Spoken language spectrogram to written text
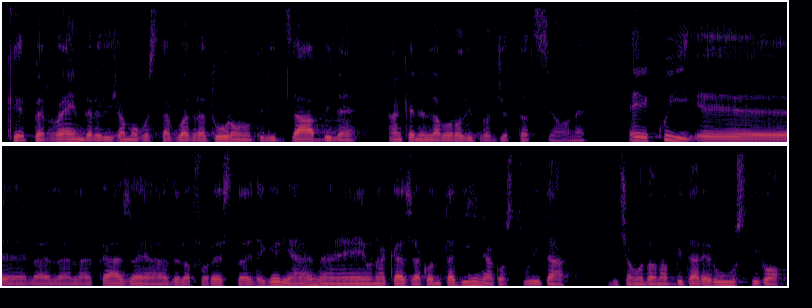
che per rendere diciamo, questa quadratura un'utilizzabile anche nel lavoro di progettazione. E qui eh, la, la, la, casa della foresta heideggeriana è una casa contadina costruita diciamo, da un abitare rustico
